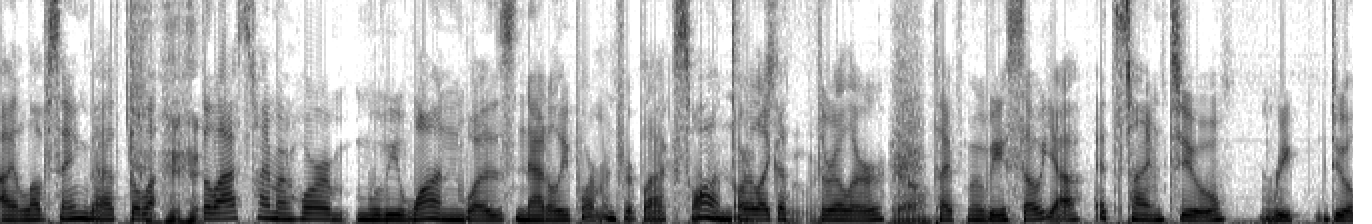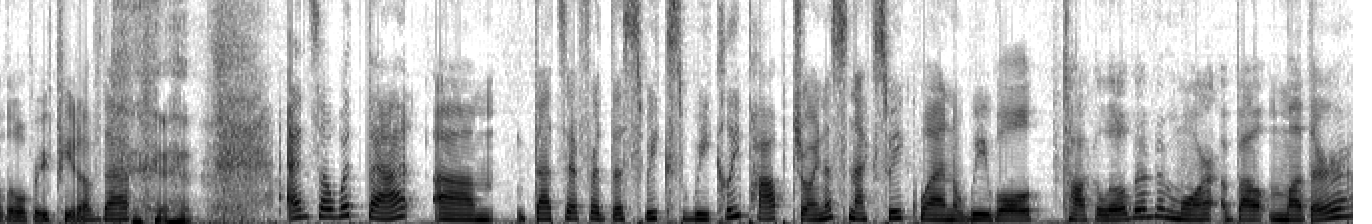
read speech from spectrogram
I love saying that. The, la- the last time a horror movie won was Natalie Portman for Black Swan, or like a thriller Yeah. type movie. So yeah, it's time to re- do a little repeat of that. and so with that, um, that's it for this week's weekly pop. Join us next week when we will talk a little bit more about Mother.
